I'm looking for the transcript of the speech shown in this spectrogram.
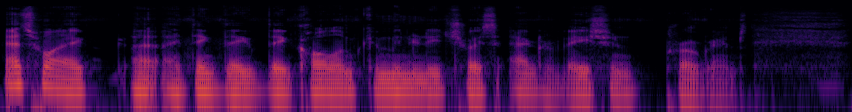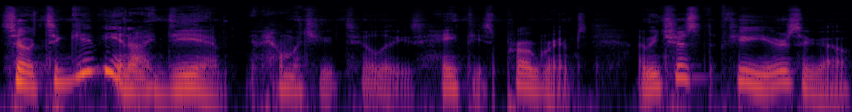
That's why I, I think they, they call them community choice aggregation programs. So, to give you an idea how much utilities hate these programs, I mean, just a few years ago,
